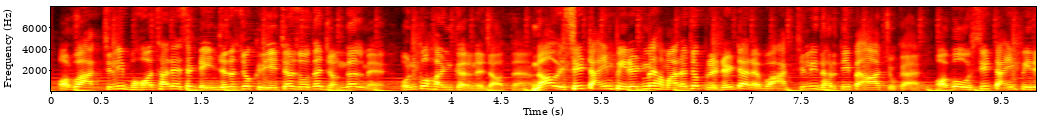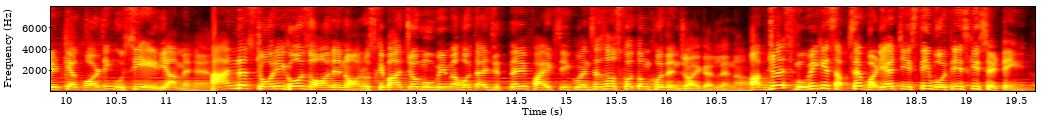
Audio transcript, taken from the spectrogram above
और वो एक्चुअली बहुत सारे ऐसे डेंजरस जो क्रिएचर्स होते हैं जंगल में, उनको हंट करने जाते हैं। नाउ इसी टाइम पीरियड में हमारा जो प्रेडेटर है, वो एक्चुअली धरती पे आ चुका है और वो उसी टाइम पीरियड के अकॉर्डिंग उसी एरिया में है। And the story goes on and on उसके बाद जो मूवी में होता है, जितने भी फाइट सीक्वेंसेस है, उसको तुम खुद एंजॉय कर लेना। अब जो इस मूवी की सबसे बढ़िया चीज़ थी, वो थी इसकी सेटिंग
